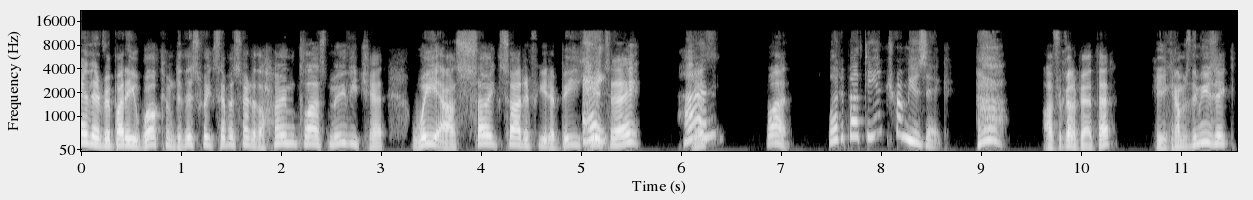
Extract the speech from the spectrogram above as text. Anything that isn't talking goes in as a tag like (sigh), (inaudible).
Hey there, everybody. Welcome to this week's episode of the Home Class Movie Chat. We are so excited for you to be here Hey. today. Hun? What? what about the intro music? (gasps) I forgot about that. Here comes the music.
